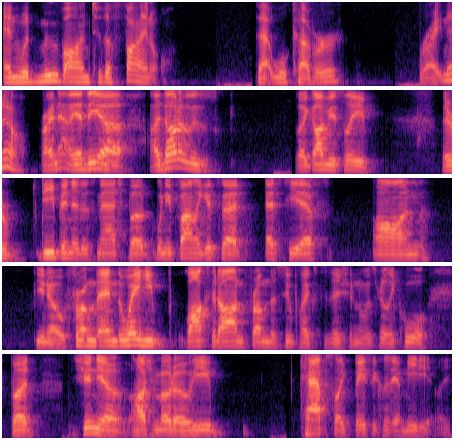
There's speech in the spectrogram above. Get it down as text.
and would move on to the final that we'll cover right now. Right now, yeah. The uh, I thought it was like obviously they're deep into this match, but when he finally gets that STF on, you know, from and the way he locks it on from the suplex position was really cool. But Shinya Hashimoto, he taps like basically immediately.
